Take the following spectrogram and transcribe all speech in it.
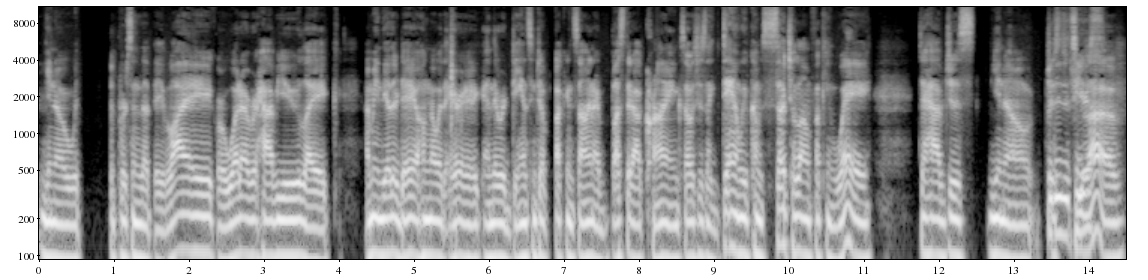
you know with the person that they like or whatever have you like I mean, the other day I hung out with Eric and they were dancing to a fucking song and I busted out crying because I was just like, damn, we've come such a long fucking way to have just, you know, just did tears- love.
